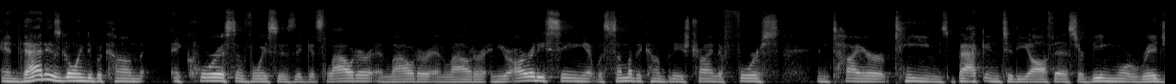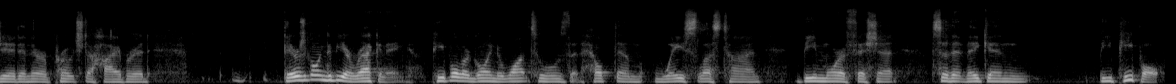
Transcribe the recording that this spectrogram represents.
And that is going to become a chorus of voices that gets louder and louder and louder. And you're already seeing it with some of the companies trying to force entire teams back into the office or being more rigid in their approach to hybrid. There's going to be a reckoning. People are going to want tools that help them waste less time be more efficient so that they can be people.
